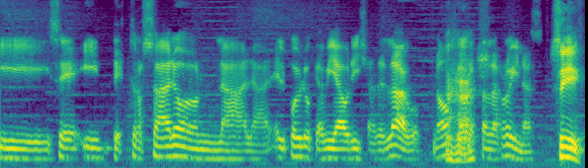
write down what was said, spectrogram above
y, se, y destrozaron la- la- el pueblo que había a orillas del lago, ¿no? Que ahora están las ruinas. Sí,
